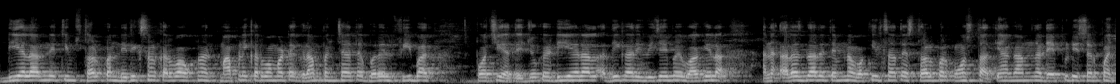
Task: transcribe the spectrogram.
ડીએલઆરની ટીમ સ્થળ પર નિરીક્ષણ કરવા ઉપરાંત માપણી કરવા માટે ગ્રામ પંચાયતે ભરેલ ફી બાદ પહોંચી હતી. જોકે ડીએલઆર અધિકારી વિજયભાઈ વાઘેલા અને અરજદારે તેમના વકીલ સાથે સ્થળ પર પહોંચતા ત્યાં ગામના ડેપ્યુટી સરપંચ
